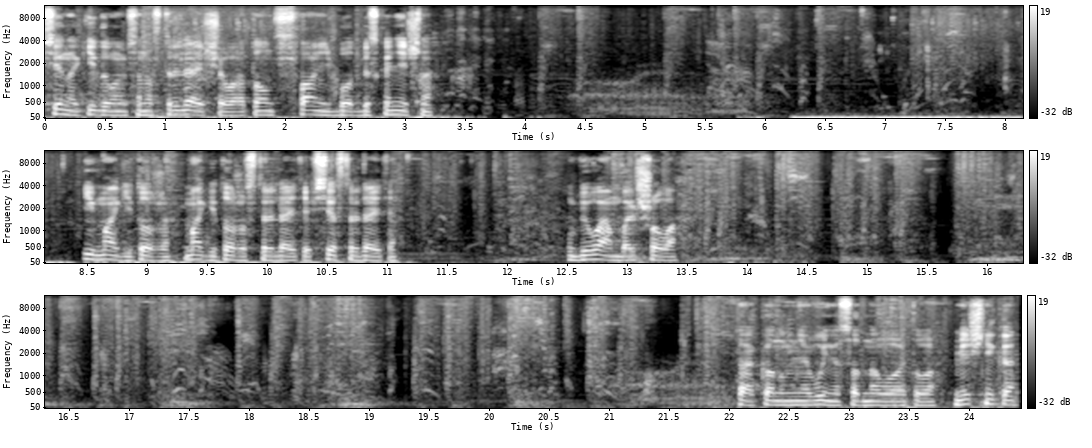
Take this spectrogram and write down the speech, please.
все накидываемся на стреляющего, а то он спавнить бот бесконечно. И маги тоже. Маги тоже стреляйте. Все стреляйте. Убиваем большого. Так, он у меня вынес одного этого мечника.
